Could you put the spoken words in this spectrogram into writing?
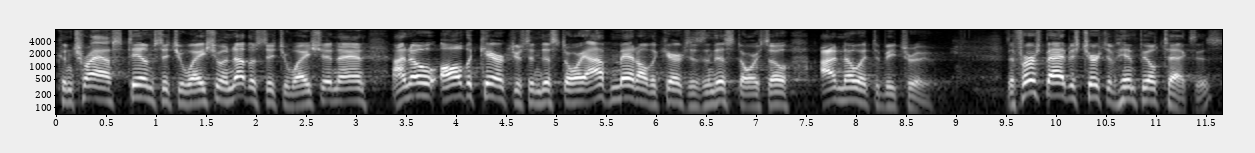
contrast Tim's situation with another situation. And I know all the characters in this story. I've met all the characters in this story, so I know it to be true. The First Baptist Church of Hemphill, Texas,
